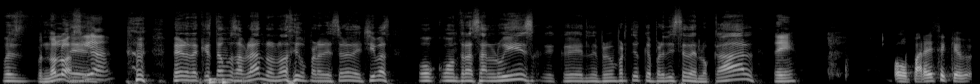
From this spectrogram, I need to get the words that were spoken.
pues. Pues no lo eh, hacía. Pero de qué estamos hablando, ¿no? Digo, para la historia de Chivas. O contra San Luis, que, en el primer partido que perdiste de local. Sí. O parece que,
